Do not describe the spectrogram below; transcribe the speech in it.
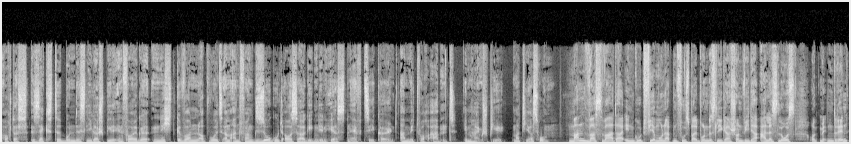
auch das sechste Bundesligaspiel in Folge nicht gewonnen, obwohl es am Anfang so gut aussah gegen den ersten FC Köln am Mittwochabend im Heimspiel. Matthias Hohm. Mann, was war da in gut vier Monaten Fußball-Bundesliga schon wieder alles los? Und mittendrin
